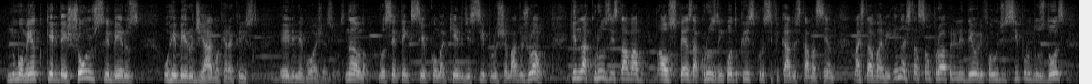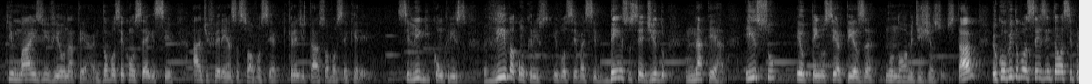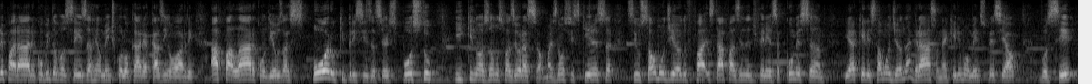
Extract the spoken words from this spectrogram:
No momento que ele deixou os ribeiros o ribeiro de água que era Cristo. Ele negou a Jesus. Não, não. Você tem que ser como aquele discípulo chamado João, que na cruz estava aos pés da cruz, enquanto Cristo crucificado estava sendo, mas estava ali. E na estação própria ele deu, ele foi o discípulo dos doze que mais viveu na terra. Então você consegue ser a diferença, só você acreditar, só você querer. Se ligue com Cristo, viva com Cristo e você vai ser bem sucedido na terra. Isso eu tenho certeza no nome de Jesus, tá? Eu convido vocês então a se prepararem, eu convido vocês a realmente colocarem a casa em ordem, a falar com Deus, a expor o que precisa ser exposto e que nós vamos fazer oração. Mas não se esqueça, se o salmodiano está fazendo a diferença começando, e é aquele salmodiano na graça, né? Aquele momento especial, você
